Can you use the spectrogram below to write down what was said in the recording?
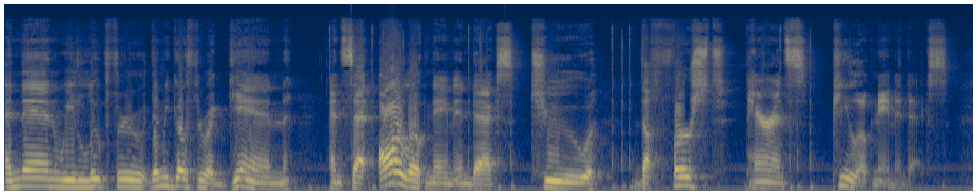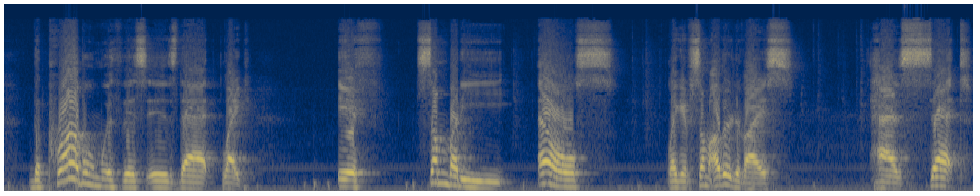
and then we loop through. Then we go through again and set our loc name index to the first parent's ploc name index. The problem with this is that like if somebody else like if some other device has set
